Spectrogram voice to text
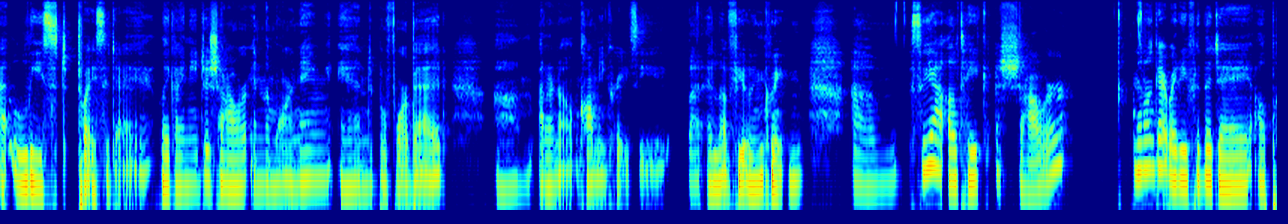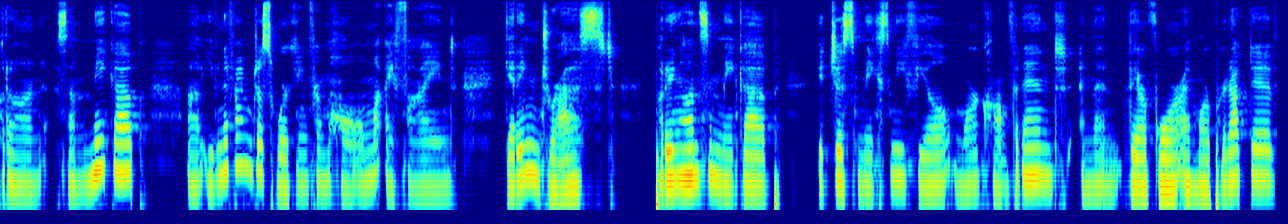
at least twice a day. Like I need to shower in the morning and before bed. Um, I don't know, call me crazy, but I love feeling clean. Um, so yeah, I'll take a shower. Then I'll get ready for the day. I'll put on some makeup. Uh, even if I'm just working from home, I find getting dressed, putting on some makeup, it just makes me feel more confident. And then, therefore, I'm more productive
